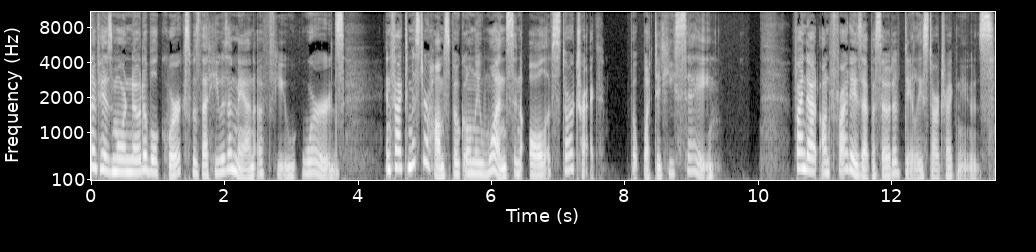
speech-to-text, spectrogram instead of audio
of his more notable quirks was that he was a man of few words. In fact, Mr. Homn spoke only once in all of Star Trek. But what did he say? Find out on Friday's episode of Daily Star Trek News.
